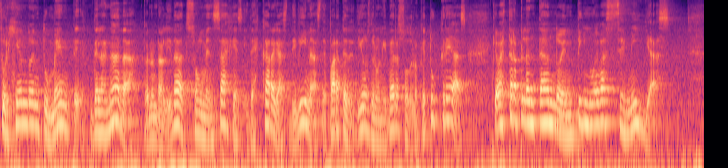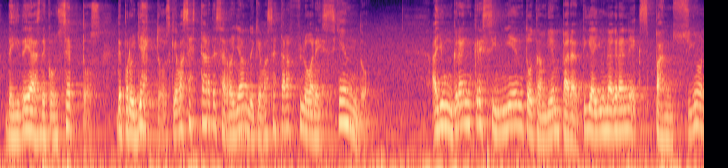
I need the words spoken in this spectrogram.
surgiendo en tu mente de la nada, pero en realidad son mensajes y descargas divinas de parte de Dios, del universo, de lo que tú creas, que va a estar plantando en ti nuevas semillas de ideas, de conceptos, de proyectos que vas a estar desarrollando y que vas a estar floreciendo hay un gran crecimiento también para ti, hay una gran expansión.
